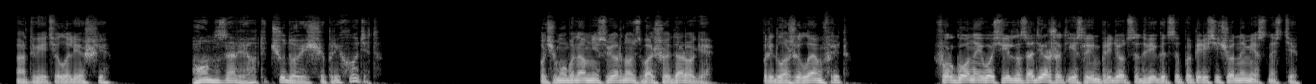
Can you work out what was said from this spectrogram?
— ответила Лешья. «Он зовет, чудовище приходит». «Почему бы нам не свернуть с большой дороги?» — предложил Эмфрид. «Фургоны его сильно задержат, если им придется двигаться по пересеченной местности».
